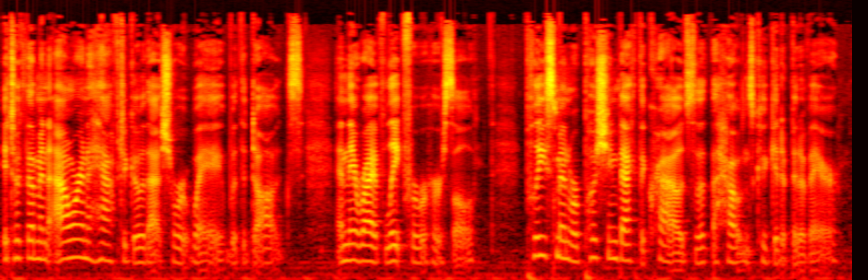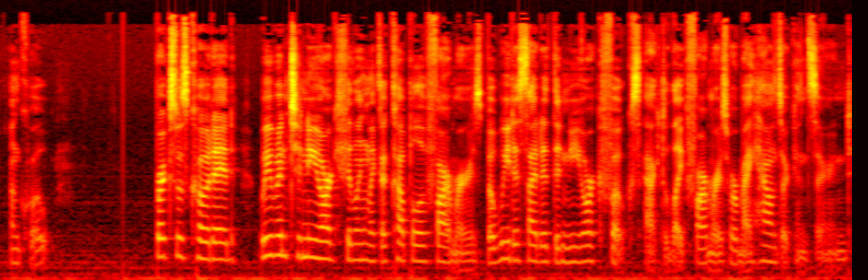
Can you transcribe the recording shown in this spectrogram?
It took them an hour and a half to go that short way with the dogs, and they arrived late for rehearsal. Policemen were pushing back the crowd so that the hounds could get a bit of air. Unquote. Brooks was quoted We went to New York feeling like a couple of farmers, but we decided the New York folks acted like farmers where my hounds are concerned.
